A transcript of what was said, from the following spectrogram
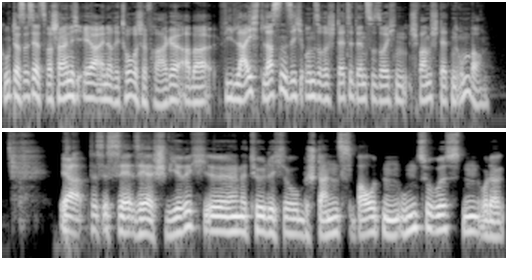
Gut, das ist jetzt wahrscheinlich eher eine rhetorische Frage, aber wie leicht lassen sich unsere Städte denn zu solchen Schwammstädten umbauen? Ja, das ist sehr, sehr schwierig, äh, natürlich so Bestandsbauten umzurüsten oder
